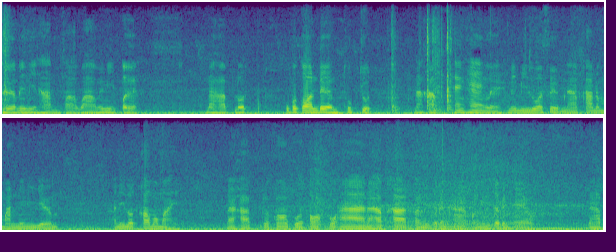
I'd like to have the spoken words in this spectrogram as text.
เธอไม่มีทำฝาวาล์วไม่มีเปิดนะครับรถอุปกรณ์เดิมทุกจุดนะครับ แห้งๆเลย ไม่มีรั่วซึมนะครับคราบน้ำมันไม่มีเยิ้ม อันนี้รถเข้ามาใหม่นะครับ แล้วก็ตัวตอกตัว R นะครับคานฝั่งนี้จะเป็น R ฝั่งนี้จะเป็น L นะครับ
